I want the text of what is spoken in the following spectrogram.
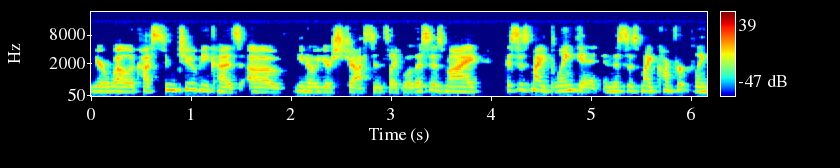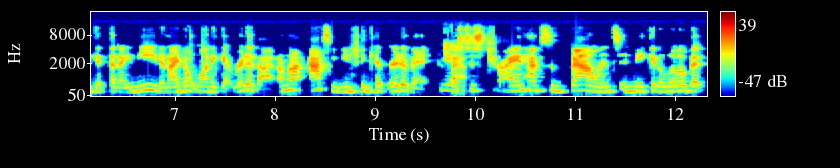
you're well accustomed to because of you know your stress. And it's like well this is my this is my blanket and this is my comfort blanket that I need and I don't want to get rid of that. I'm not asking you to get rid of it. Yeah. Let's just try and have some balance and make it a little bit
